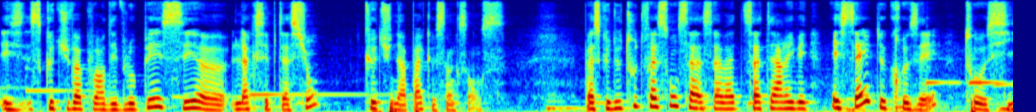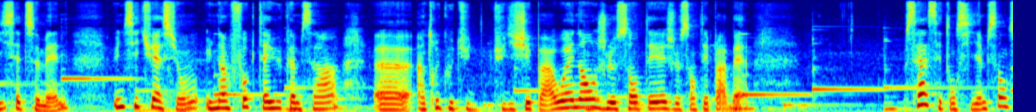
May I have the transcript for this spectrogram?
Et ce que tu vas pouvoir développer, c'est euh, l'acceptation que tu n'as pas que cinq sens. Parce que de toute façon, ça, ça, va, ça t'est arrivé. Essaye de creuser, toi aussi, cette semaine, une situation, une info que tu as eue comme ça, euh, un truc où tu, tu dis, je sais pas, ouais, non, je le sentais, je le sentais pas. Ben, ça, c'est ton sixième sens.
